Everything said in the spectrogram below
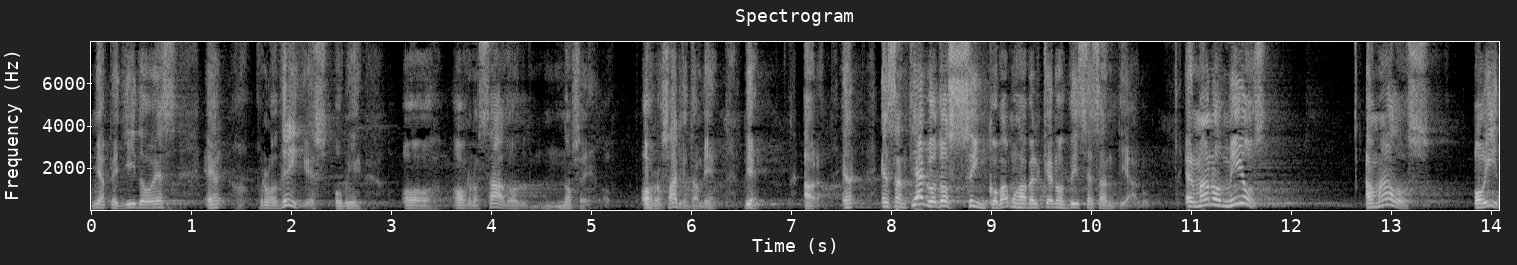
Mi apellido es, Rodríguez o, o, Rosado, no sé, o Rosario también. Bien, ahora, en, en Santiago 2.5 vamos a ver qué nos dice Santiago. Hermanos míos, amados, Oíd,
